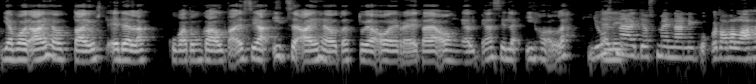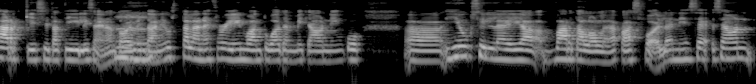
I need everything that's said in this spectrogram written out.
ja voi aiheuttaa just edellä kuvatun kaltaisia itse aiheutettuja oireita ja ongelmia sille iholle. Just Eli... näin, että jos mennään niinku, tavallaan härkkiä sitä tiiliseinän mm. toimintaa, niin just tällainen 3-in-1 tuote, mikä on niinku, uh, hiuksille ja vartalolle ja kasvoille, niin se, se on,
